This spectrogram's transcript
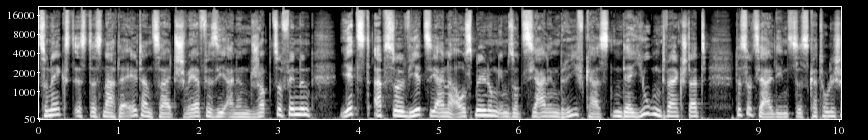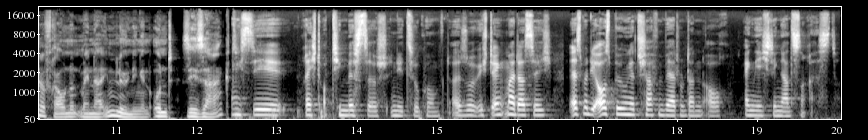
Zunächst ist es nach der Elternzeit schwer für sie, einen Job zu finden. Jetzt absolviert sie eine Ausbildung im sozialen Briefkasten der Jugendwerkstatt des Sozialdienstes katholischer Frauen und Männer in Löningen. Und sie sagt, Ich sehe recht optimistisch in die Zukunft. Also ich denke mal, dass ich erstmal die Ausbildung jetzt schaffen werde und dann auch eigentlich den ganzen Rest.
